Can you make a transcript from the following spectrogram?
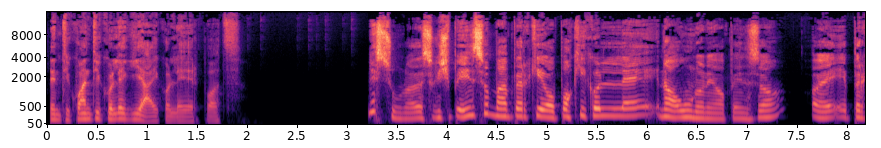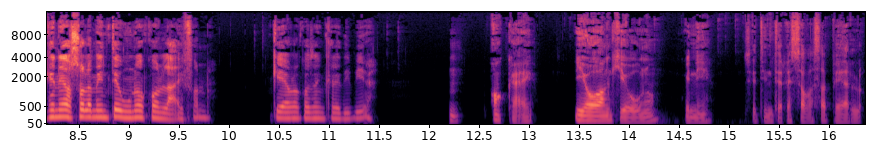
Senti, quanti colleghi hai con le AirPods? Nessuno, adesso che ci penso, ma perché ho pochi colleghi, no, uno ne ho penso, eh, perché ne ho solamente uno con l'iPhone, che è una cosa incredibile. Mm, ok, io ho anche uno, quindi se ti interessava saperlo.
